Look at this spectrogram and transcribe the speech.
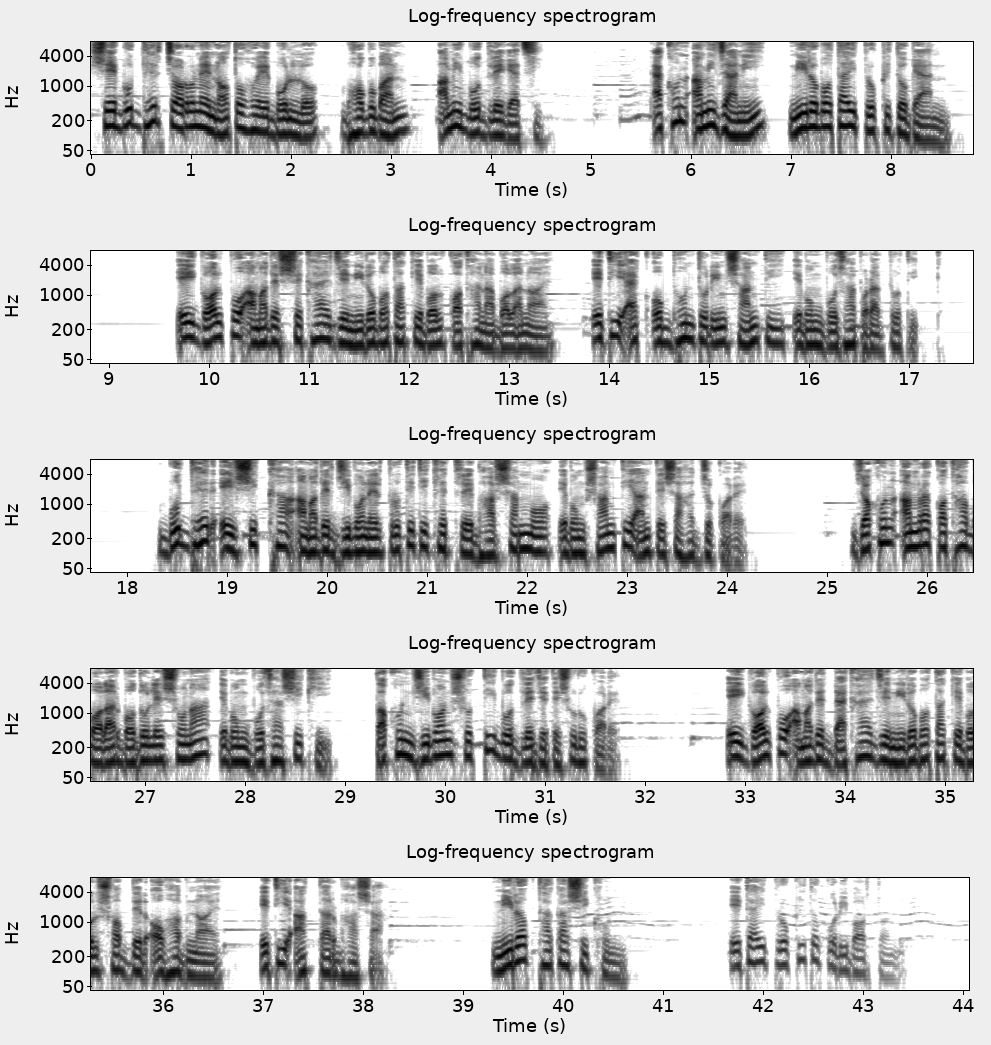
সে বুদ্ধের চরণে নত হয়ে বলল, ভগবান, আমি বদলে গেছি। এখন আমি জানি, নীরবতাই প্রকৃত জ্ঞান। এই গল্প আমাদের শেখায় যে নীরবতা কেবল কথা না বলা নয়, এটি এক অভ্যন্তরীণ শান্তি এবং বোঝাপড়ার প্রতীক। বুদ্ধের এই শিক্ষা আমাদের জীবনের প্রতিটি ক্ষেত্রে ভারসাম্য এবং শান্তি আনতে সাহায্য করে। যখন আমরা কথা বলার বদলে শোনা এবং বোঝা শিখি, তখন জীবন সত্যিই বদলে যেতে শুরু করে। এই গল্প আমাদের দেখায় যে নীরবতা কেবল শব্দের অভাব নয়, এটি আত্মার ভাষা। নীরব থাকা শিখুন। এটাই প্রকৃত পরিবর্তন।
